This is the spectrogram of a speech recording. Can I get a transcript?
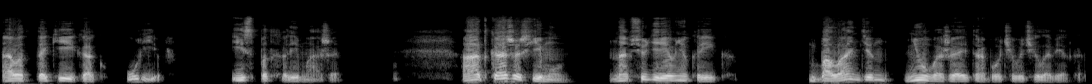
«А вот такие, как Ульев, из-под халимажа. А откажешь ему, на всю деревню крик. Баландин не уважает рабочего человека.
